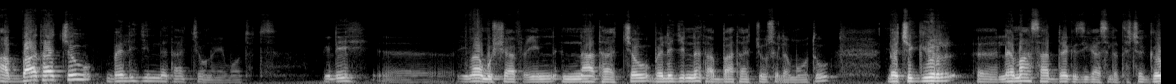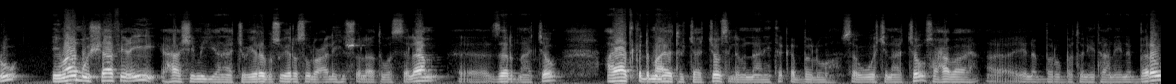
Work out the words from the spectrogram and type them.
አባታቸው በልጅነታቸው ነው የሞቱት። እንግዲህ ኢማሙ ሻፍዒን እናታቸው በልጅነት አባታቸው ስለሞቱ በችግር ለማሳደግ እዚህ ጋር ስለተቸገሩ ኢማሙ ሻፊዒ ሀሽምያ ናቸው። የረሱሉ አለ ሰላቱ ወሰላም ዘር ናቸው አያት ቅድመ አያቶቻቸው እስልምናን የተቀበሉ ሰዎች ናቸው። ሰሓባ የነበሩበት ሁኔታ ነው የነበረው።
